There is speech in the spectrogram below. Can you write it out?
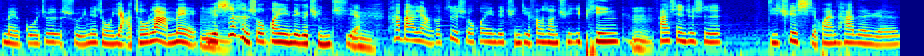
美国，就是属于那种亚洲辣妹，嗯。也是很受欢迎的一个群体。嗯。他把两个最受欢迎的群体放上去一拼，嗯。发现就是的确喜欢他的人，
